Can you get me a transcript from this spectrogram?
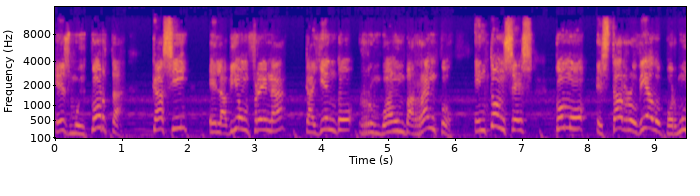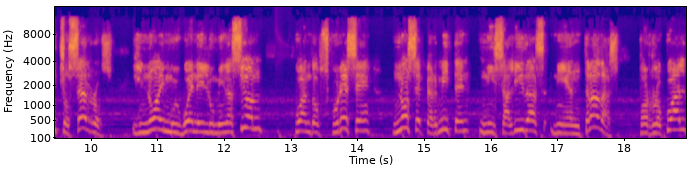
es muy corta, casi el avión frena cayendo rumbo a un barranco. Entonces, como está rodeado por muchos cerros y no hay muy buena iluminación, cuando oscurece no se permiten ni salidas ni entradas, por lo cual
